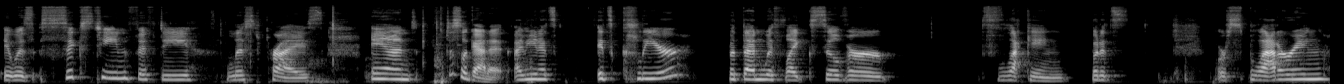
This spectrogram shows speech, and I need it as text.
It was $16.50 list price. And just look at it. I mean, it's it's clear, but then with like silver flecking, but it's or splattering.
